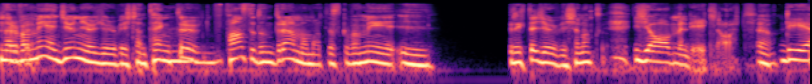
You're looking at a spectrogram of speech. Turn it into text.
När du var med i Junior Eurovision, tänkte Mm. du, fanns det en dröm om att jag ska vara med i riktiga Eurovision också? Ja, men det är klart. Ja. Det,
